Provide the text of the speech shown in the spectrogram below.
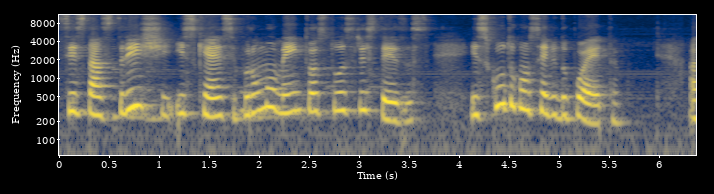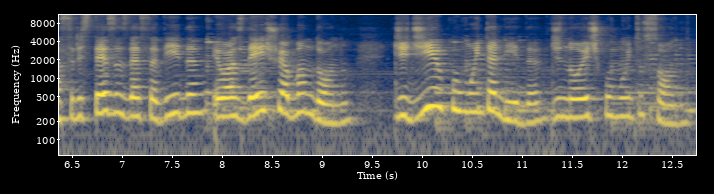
Se estás triste, esquece por um momento as tuas tristezas. Escuta o conselho do poeta. As tristezas dessa vida eu as deixo e abandono, de dia por muita lida, de noite por muito sono.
